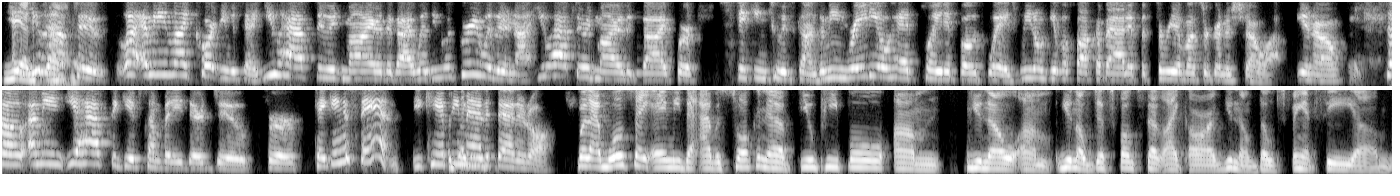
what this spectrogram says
Yeah, and you have to, like, I mean, like Courtney was saying, you have to admire the guy, whether you agree with it or not. You have to admire the guy for sticking to his guns. I mean, Radiohead played it both ways. We don't give a fuck about it, but three of us are going to show up, you know? So, I mean, you have to give somebody their due for taking a stand. You can't be mad at that at all. But I will say, Amy, that I was talking to a few people, um, you know, um, you know, just folks that like are, you know, those fancy, um,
